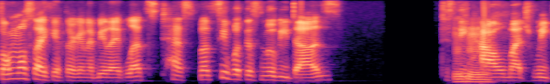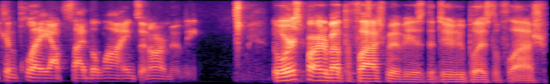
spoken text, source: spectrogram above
It's almost like if they're going to be like, let's test, let's see what this movie does, to see Mhm. how much we can play outside the lines in our movie. The worst part about the Flash movie is the dude who plays the Flash.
